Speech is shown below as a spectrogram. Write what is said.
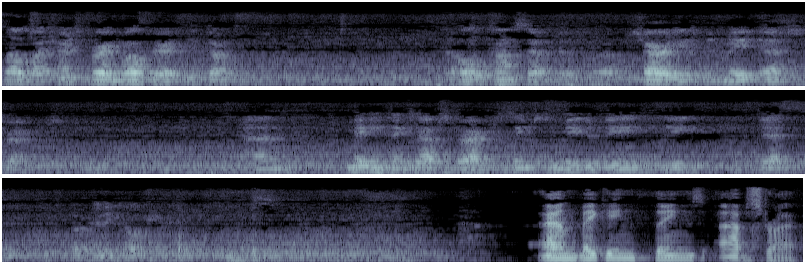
Well, by transferring welfare to the government, the whole concept of uh, charity has been made abstract. And making things abstract seems to me to be the death of any culture. And making things abstract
